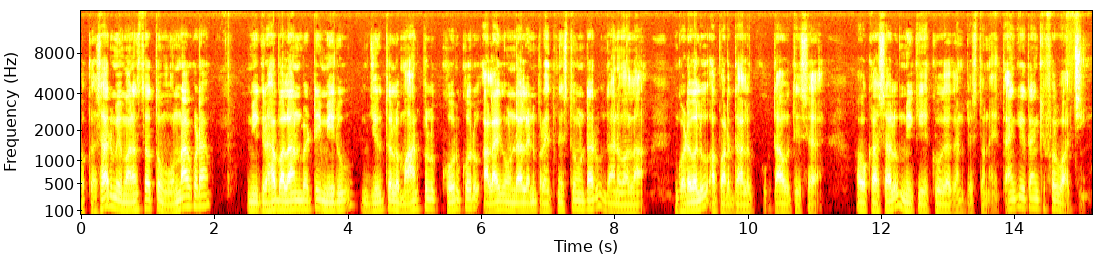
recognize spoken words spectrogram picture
ఒక్కసారి మీ మనస్తత్వం ఉన్నా కూడా మీ గ్రహ బలాన్ని బట్టి మీరు జీవితంలో మార్పులు కోరుకోరు అలాగే ఉండాలని ప్రయత్నిస్తూ ఉంటారు. దానివల్ల గొడవలు అపార్థాలకు తావు తీసే అవకాశాలు మీకు ఎక్కువగా కనిపిస్తున్నాయి. Thank you thank you for watching.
